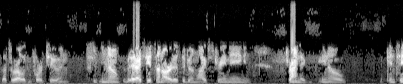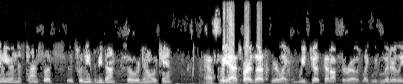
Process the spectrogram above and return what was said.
That's what we're all looking forward to. And you know, I see a ton of artists they're doing live streaming and trying to you know continue in this time. So that's that's what needs to be done. So we're doing what we can. But Absolutely. yeah, as far as us, we were like, we just got off the road. Like we literally,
